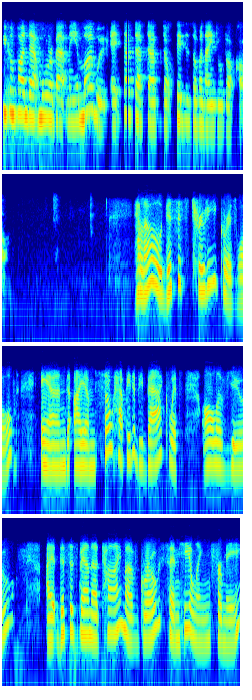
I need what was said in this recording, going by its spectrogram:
You can find out more about me and my work at www.feathersofangel.com. Hello, this is Trudy Griswold, and I am so happy to be back with all of you. I, this has been a time of growth and healing for me.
